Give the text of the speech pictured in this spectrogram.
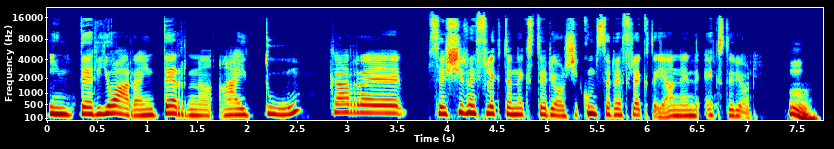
interioară, internă ai tu care se și reflectă în exterior și cum se reflectă ea în exterior? Hmm,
